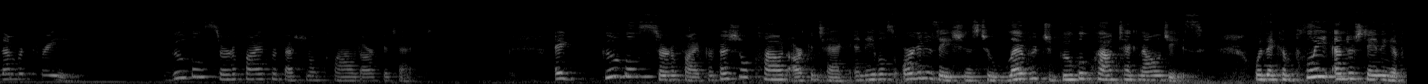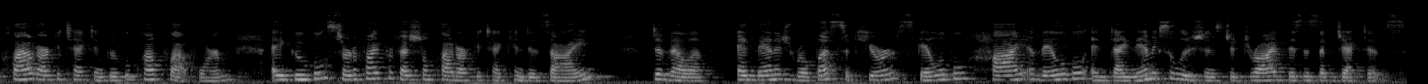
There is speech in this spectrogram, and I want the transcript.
Number three, Google Certified Professional Cloud Architect. A Google Certified Professional Cloud Architect enables organizations to leverage Google Cloud technologies with a complete understanding of Cloud Architect and Google Cloud Platform, a Google Certified Professional Cloud Architect can design, develop, and manage robust, secure, scalable, high available, and dynamic solutions to drive business objectives.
